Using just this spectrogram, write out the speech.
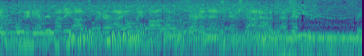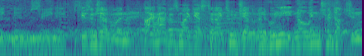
I've booted everybody off Twitter. I only Cernovich and Scott Adams. That's it. Fake news. Fake. Ladies and gentlemen, I have as my guests tonight two gentlemen who need no introduction.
